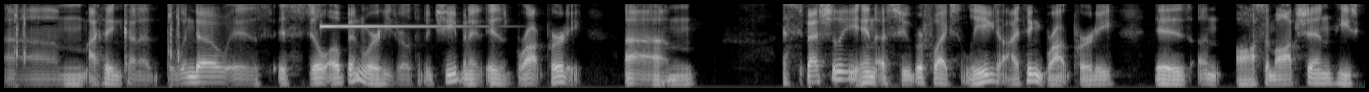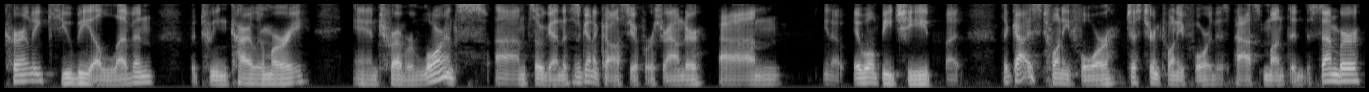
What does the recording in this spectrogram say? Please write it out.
Um, I think kind of the window is is still open where he's relatively cheap, and it is Brock Purdy. Um, especially in a super flex league, I think Brock Purdy is an awesome option. He's currently QB eleven between Kyler Murray and Trevor Lawrence. Um, so again, this is going to cost you a first rounder. Um, you know, it won't be cheap, but the guy's 24, just turned 24 this past month in December,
